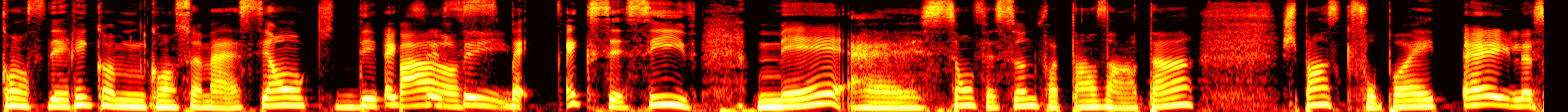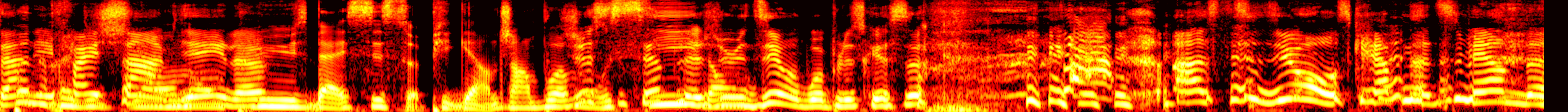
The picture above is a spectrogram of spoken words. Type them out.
considéré comme une consommation qui dépasse. Excessive. Ben, excessive. Mais, euh, si on fait ça une fois de temps en temps, je pense qu'il faut pas être. Hey, le temps des fêtes s'en vient, là. Plus. Ben, c'est ça. Puis, garde, j'en bois Juste aussi. Ici, le donc... jeudi, on boit plus que ça. en studio, on scrape notre semaine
